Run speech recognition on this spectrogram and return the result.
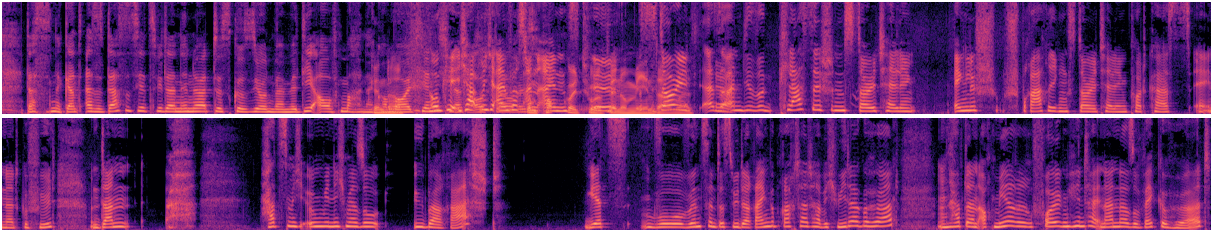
das ist eine ganz, also das ist jetzt wieder eine Nerd-Diskussion, wenn wir die aufmachen, dann genau. kommen wir heute hier nicht Okay, ich habe mich einfach an ein äh, Story, also ja. an diese klassischen Storytelling, englischsprachigen Storytelling-Podcasts erinnert gefühlt und dann ah, hat es mich irgendwie nicht mehr so überrascht, jetzt, wo Vincent das wieder reingebracht hat, habe ich wieder gehört und habe dann auch mehrere Folgen hintereinander so weggehört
